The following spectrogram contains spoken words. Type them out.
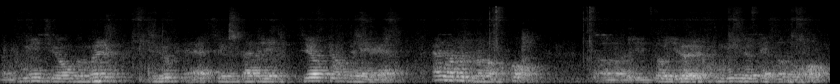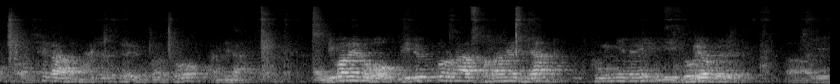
국민지원금을 지급해 지금까지 지역 경제에 활력을 불어넣고 어, 이- 또 이를 국민들께서도 어, 체감하셨을 것으로 압니다. 어, 이번에도 위드 코로나 전환을 위한 국민의 이 노력을 어, 이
